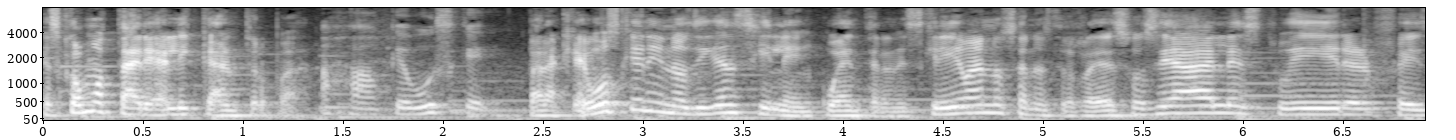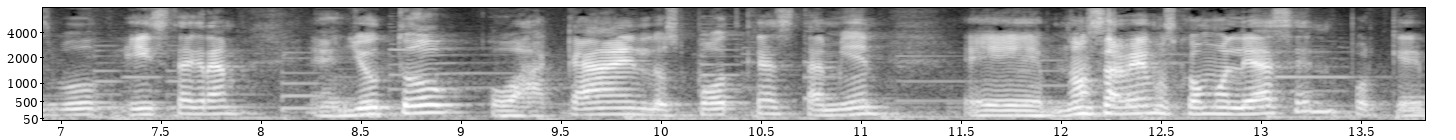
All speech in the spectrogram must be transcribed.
es como tarea licántropa. Ajá, que busquen. Para que busquen y nos digan si le encuentran. Escríbanos a nuestras redes sociales, Twitter, Facebook, Instagram, en YouTube o acá en los podcasts también. Eh, no sabemos cómo le hacen porque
